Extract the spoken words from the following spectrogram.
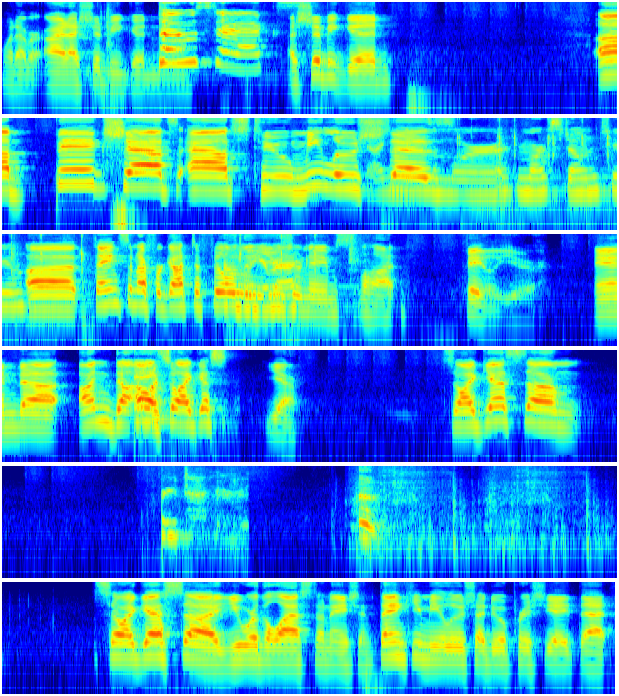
Whatever. All right, I should be good now. Two stacks. I should be good. Uh, big shouts outs to Milush get says, some more more stone too. uh, thanks, and I forgot to fill in Oh, the you're back. username slot. Failure. And uh, undi- Oh, so I guess yeah. So I guess um, Three daggers. so I guess uh, you were the last donation. Thank you, Milush. I do appreciate that.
